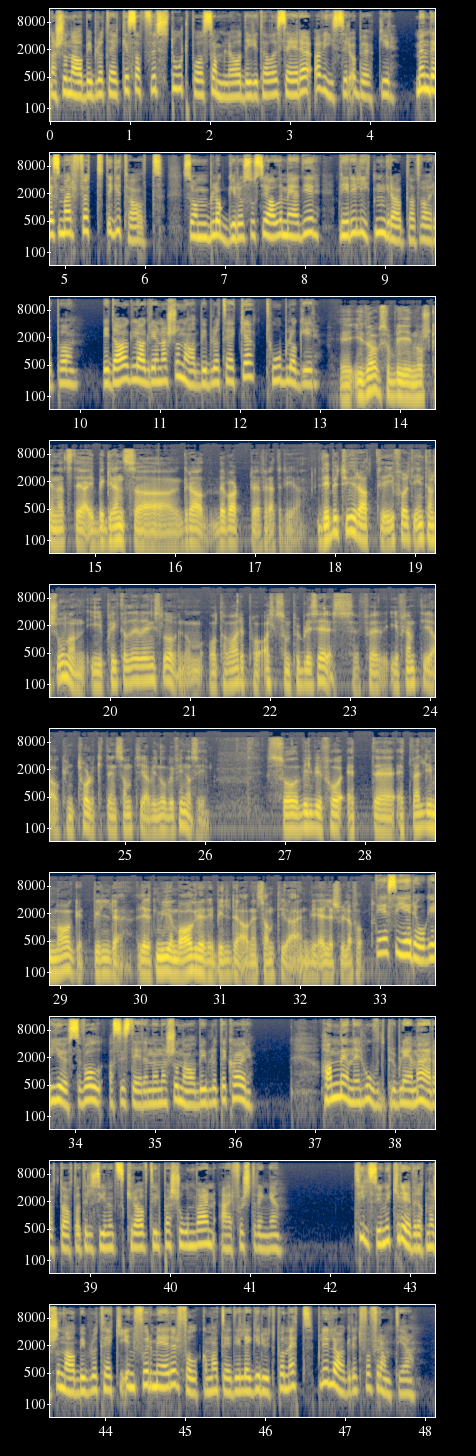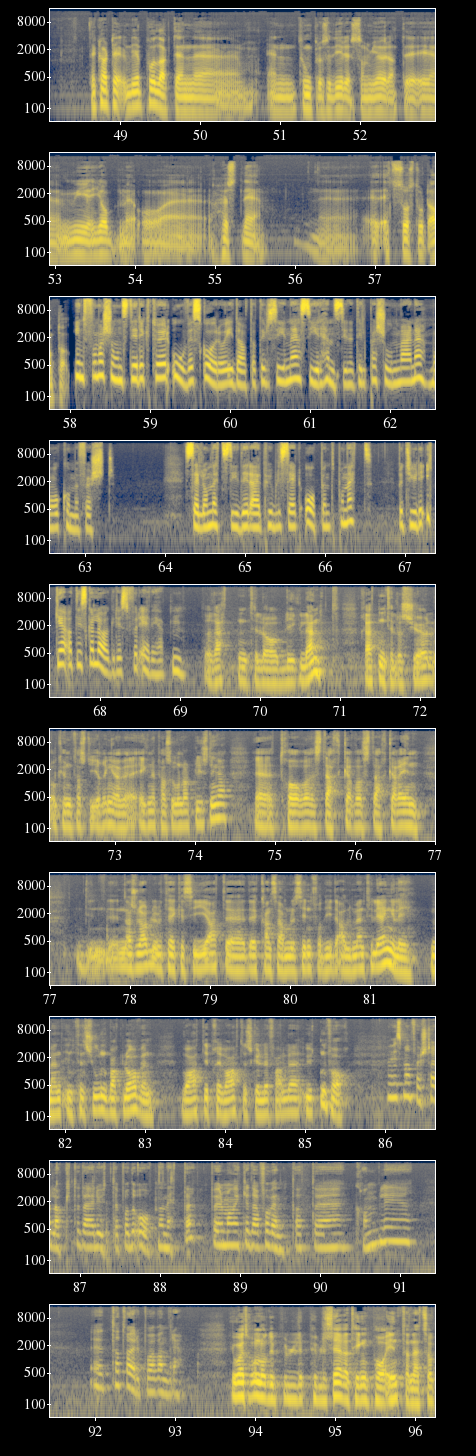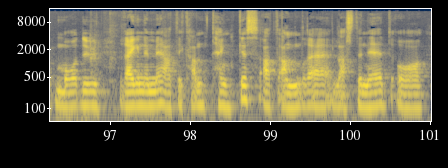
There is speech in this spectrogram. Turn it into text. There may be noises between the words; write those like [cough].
Nasjonalbiblioteket satser stort på å samle og digitalisere aviser og bøker. Men det som er født digitalt, som blogger og sosiale medier, blir i liten grad tatt vare på. I dag lagrer Nasjonalbiblioteket to blogger. I dag så blir norske nettsteder i begrensa grad bevart for ettertida. Det betyr at i forhold til intensjonene i pliktavleveringsloven om å ta vare på alt som publiseres, for i fremtida å kunne tolke den samtida vi nå befinner oss i, så vil vi få et, eh, et, veldig magert bilde, eller et mye magrere bilde av den samtida enn vi ellers ville ha fått. Det sier Roger Jøsevold, assisterende nasjonalbibliotekar. Han mener hovedproblemet er at Datatilsynets krav til personvern er for strenge. Tilsynet krever at Nasjonalbiblioteket informerer folk om at det de legger ut på nett, blir lagret for framtida. Det er klart det, Vi er pålagt en, eh, en tung prosedyre som gjør at det er mye jobb med å eh, høste ned Eh, et så stort antall. Informasjonsdirektør Ove Skårå i Datatilsynet sier hensynet til personvernet må komme først. Selv om nettsider er publisert åpent på nett, betyr det ikke at de skal lagres for evigheten. Retten til å bli glemt, retten til å sjøl å kunne ta styring over egne personopplysninger, eh, trår sterkere og sterkere inn. Nasjonalbiblioteket sier at det, det kan samles inn fordi det er allment tilgjengelig, men intensjonen bak loven var at det private skulle falle utenfor. Hvis man først har lagt det der ute på det åpne nettet, bør man ikke da forvente at det kan bli eh, tatt vare på av andre? Jo, jeg tror Når du publiserer ting på internett, så må du regne med at det kan tenkes at andre laster ned og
